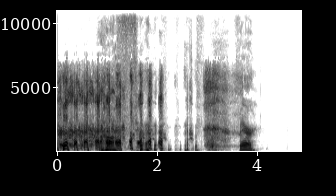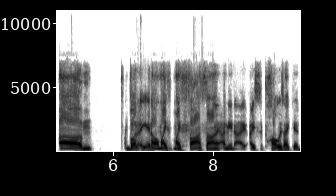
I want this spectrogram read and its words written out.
Oh. Fair. um but you know my my thoughts on it i mean i i suppose i could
